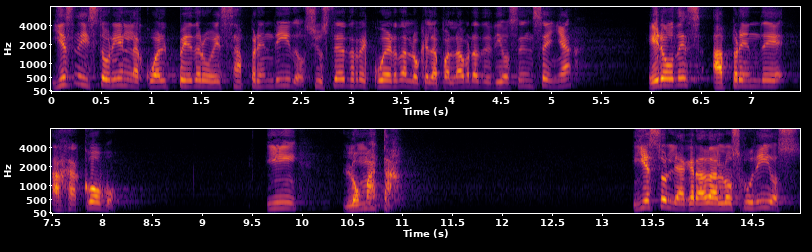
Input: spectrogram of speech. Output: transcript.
y es la historia en la cual Pedro es aprendido. Si usted recuerda lo que la palabra de Dios enseña, Herodes aprende a Jacobo y lo mata. Y esto le agrada a los judíos.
